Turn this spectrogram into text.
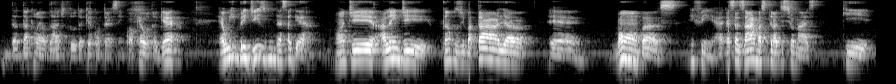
da, da crueldade toda que acontece em qualquer outra guerra, é o hibridismo dessa guerra, onde além de campos de batalha, é, bombas, enfim, essas armas tradicionais que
